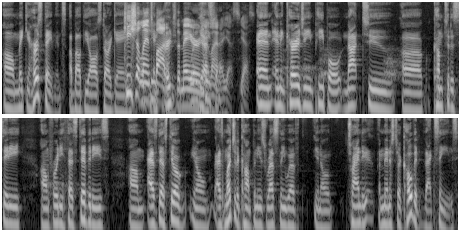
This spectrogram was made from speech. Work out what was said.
um, making her statements about the All Star game. Keisha Lance Bottoms, the mayor in Yes. Atlanta. Yes, yes. and and encouraging people not to uh, come to the city um, for any festivities, um, as they're still, you know, as much of the companies wrestling with, you know, trying to administer COVID vaccines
